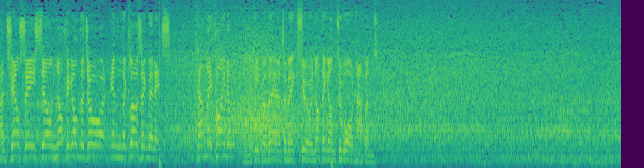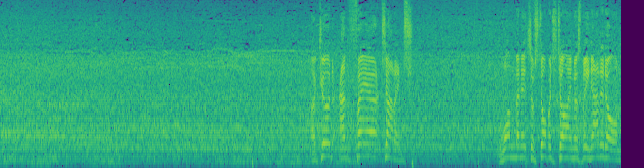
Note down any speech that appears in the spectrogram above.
And Chelsea still knocking on the door in the closing minutes. Can they find a... And the keeper there to make sure nothing untoward happens. A good and fair challenge. One minute of stoppage time has been added on.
